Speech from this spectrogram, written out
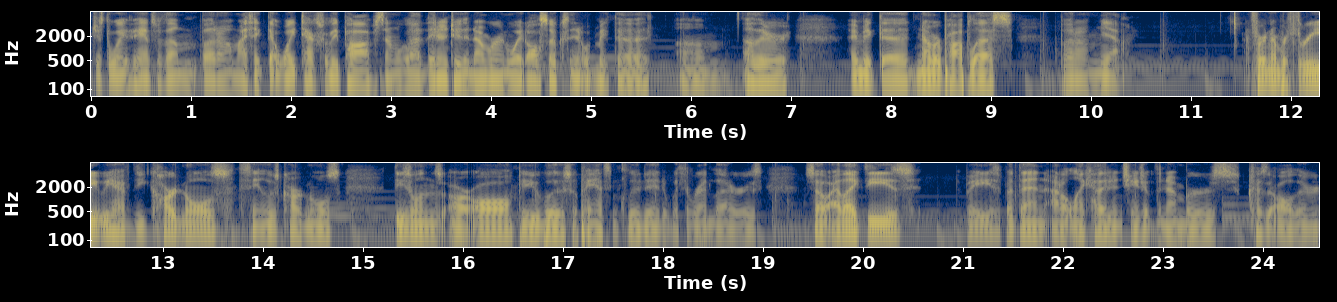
Just the white pants with them, but um, I think that white text really pops, and I'm glad they didn't do the number in white also, because then it would make the um, other and make the number pop less. But um, yeah. For number three, we have the Cardinals, the St. Louis Cardinals. These ones are all baby blue, so pants included with the red letters. So I like these the base, but then I don't like how they didn't change up the numbers because all their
